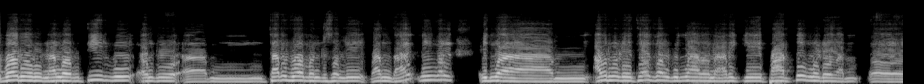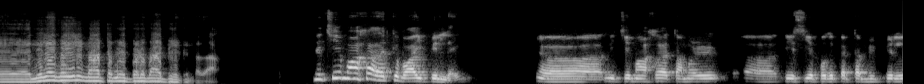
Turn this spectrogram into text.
வேறொரு நல்ல ஒரு தீர்வு என்று தருவோம் என்று சொல்லி வந்தால் நீங்கள் இந்த அவர்களுடைய தேர்தல் விஞ்ஞாபன அறிக்கையை பார்த்து உங்களுடைய நிலைமையில் மாற்றம் ஏற்பட வாய்ப்பு இருக்கின்றதா? நிச்சயமாக அதற்கு வாய்ப்பில்லை. ஆஹ் நிச்சயமாக தமிழ் ஆஹ் தேசிய பொதுக்கட்டமைப்பில்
